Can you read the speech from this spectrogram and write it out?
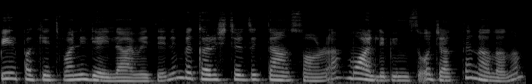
Bir paket vanilya ilave edelim ve karıştırdıktan sonra muhallebimizi ocaktan alalım.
